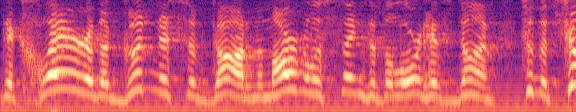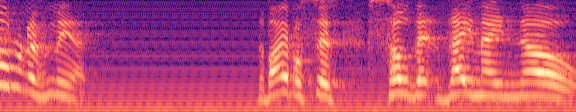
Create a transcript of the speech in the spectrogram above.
declare the goodness of God and the marvelous things that the Lord has done to the children of men. The Bible says, so that they may know.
